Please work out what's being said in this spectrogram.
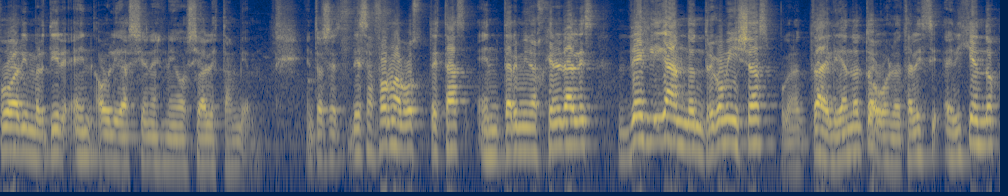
poder invertir en obligaciones negociables también. Entonces, de esa forma vos te estás, en términos generales, desligando, entre comillas, porque no te estás desligando todo, vos lo estás eligiendo,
